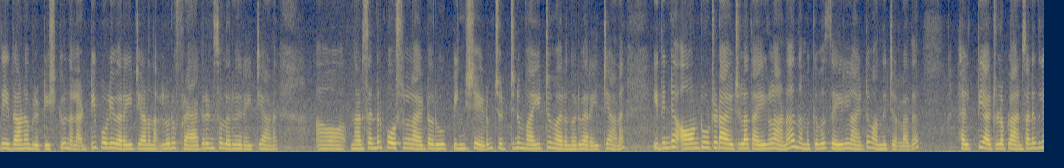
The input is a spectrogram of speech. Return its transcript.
ഇത് ഇതാണ് ബ്രിട്ടീഷ് ക്യൂ നല്ല അടിപൊളി വെറൈറ്റിയാണ് നല്ലൊരു ഫ്രാഗ്രൻസ് ഉള്ളൊരു വെറൈറ്റിയാണ് നട സെന്റർ പോർഷനിലായിട്ട് ഒരു പിങ്ക് ഷെയ്ഡും ചുറ്റിനും വൈറ്റും വരുന്ന ഒരു വെറൈറ്റിയാണ് ഇതിന്റെ ഓൺ റൂട്ടഡ് ആയിട്ടുള്ള തൈകളാണ് നമുക്കിപ്പോൾ സെയിലിനായിട്ട് വന്നിട്ടുള്ളത്. ഹെൽത്തി ആയിട്ടുള്ള പ്ലാന്റ്സ് ആണ്. ഇതിൽ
